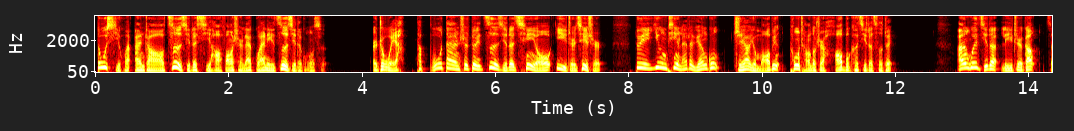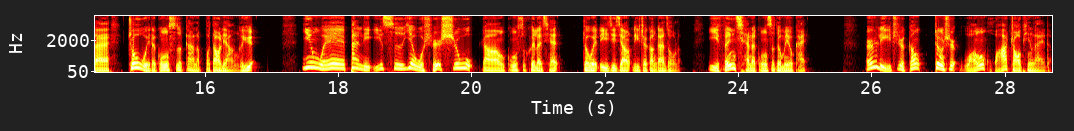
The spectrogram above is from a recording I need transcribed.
都喜欢按照自己的喜好方式来管理自己的公司，而周伟啊，他不但是对自己的亲友颐指气使。对应聘来的员工，只要有毛病，通常都是毫不客气的辞退。安徽籍的李志刚在周伟的公司干了不到两个月，因为办理一次业务时失误，让公司亏了钱，周伟立即将李志刚赶走了，一分钱的工资都没有开。而李志刚正是王华招聘来的，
